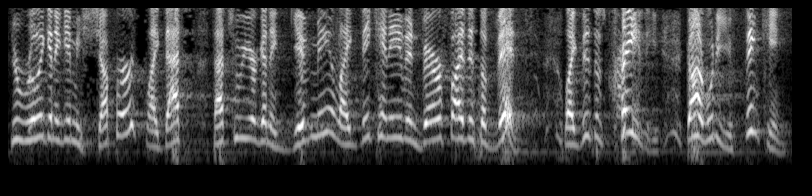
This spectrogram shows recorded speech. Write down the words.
You're really going to give me shepherds? Like, that's, that's who you're going to give me? Like, they can't even verify this event. Like, this is crazy. God, what are you thinking?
